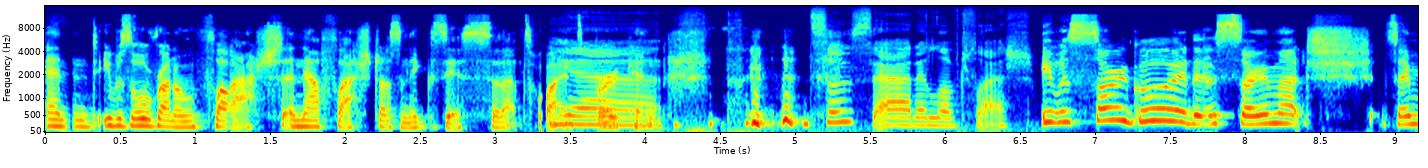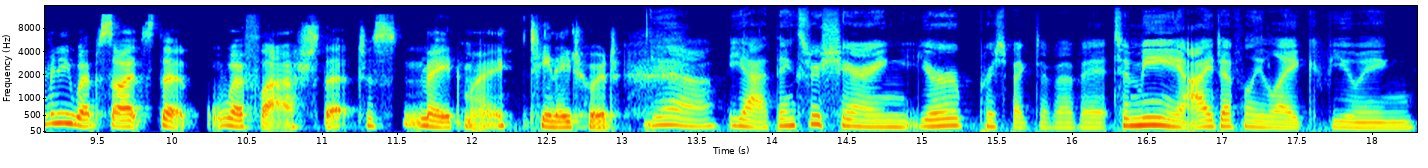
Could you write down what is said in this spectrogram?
and it was all run on Flash and now Flash doesn't exist, so that's why it's broken. it's so sad. I loved Flash. It was so good. There was so much, so many websites that were Flash that just made my teenagehood. Yeah. Yeah. Thanks for sharing your perspective of it. To me, I definitely like viewing,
